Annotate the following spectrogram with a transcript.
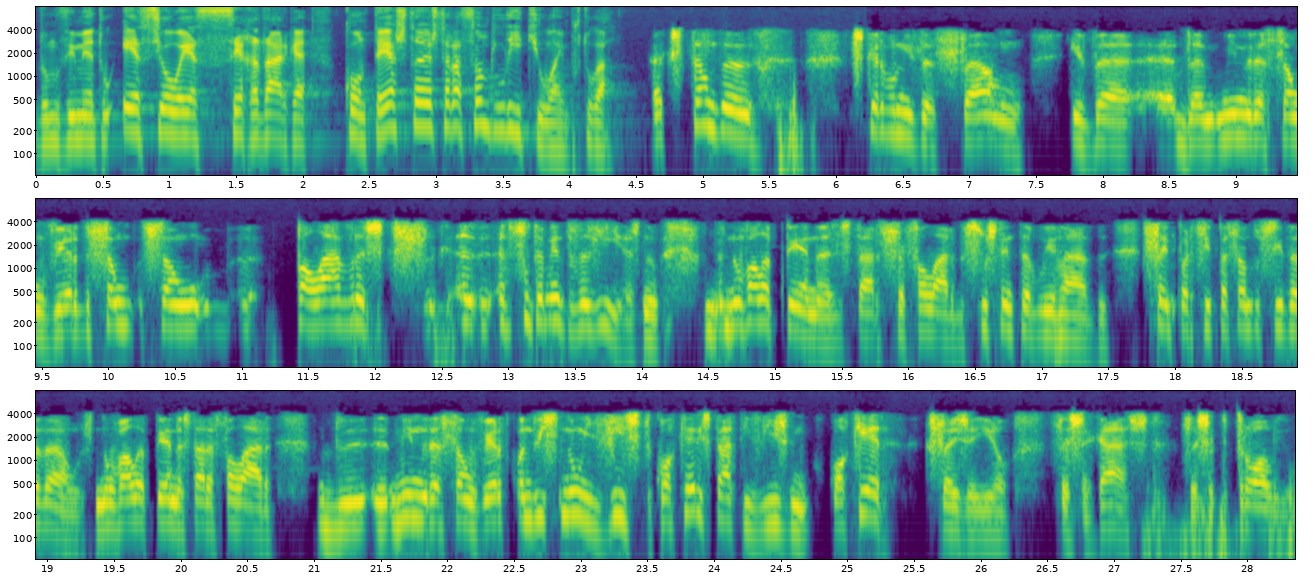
do movimento SOS Serra d'Arga, contesta a extração de lítio em Portugal. A questão da descarbonização e da, da mineração verde são, são palavras absolutamente vazias. Não, não vale a pena estar-se a falar de sustentabilidade sem participação dos cidadãos. Não vale a pena estar a falar de eh, mineração verde quando isso não existe. Qualquer extrativismo, qualquer que seja ele, seja gás, seja petróleo,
